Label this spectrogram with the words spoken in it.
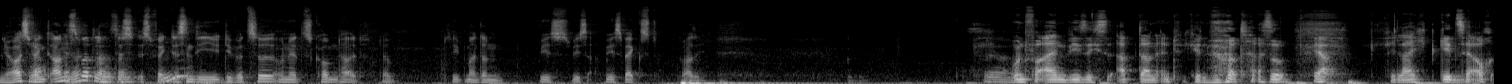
Ja, es Ja, fängt an. es ne? wird langsam. Das, es fängt, Mhm. das sind die, die Würze und jetzt kommt halt, da sieht man dann, wie es, wie es, wie es wächst, quasi. Ja. Und vor allem, wie sich ab dann entwickeln wird. Also ja, vielleicht geht es ja auch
